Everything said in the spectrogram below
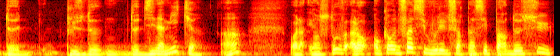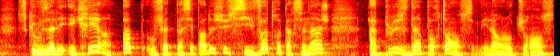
de plus de, dynamique, hein Voilà. Et on se trouve. Alors encore une fois, si vous voulez le faire passer par dessus ce que vous allez écrire, hop, vous faites passer par dessus. Si votre personnage a plus d'importance, mais là en l'occurrence,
